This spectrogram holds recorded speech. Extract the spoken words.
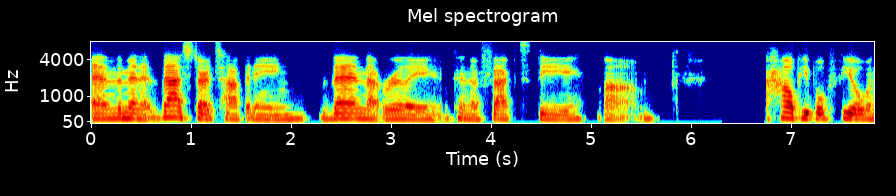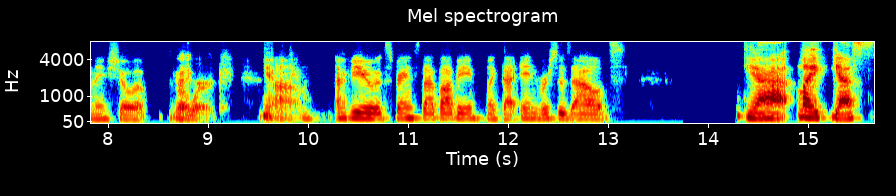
And the minute that starts happening, then that really can affect the um, how people feel when they show up for right. work. Yeah. Um, have you experienced that, Bobby? Like that in versus out? Yeah, like yes.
